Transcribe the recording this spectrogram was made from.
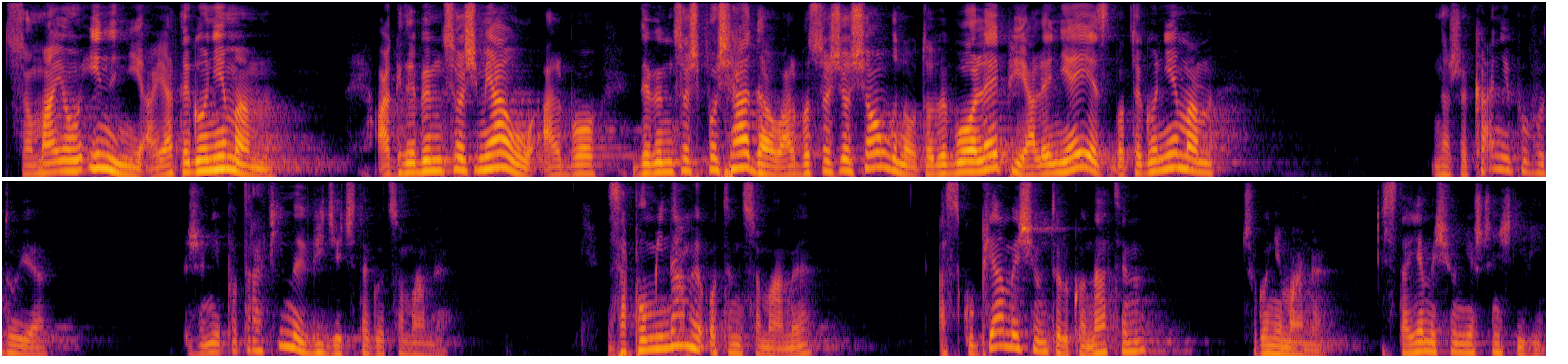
co mają inni, a ja tego nie mam. A gdybym coś miał, albo gdybym coś posiadał, albo coś osiągnął, to by było lepiej, ale nie jest, bo tego nie mam. Narzekanie powoduje, że nie potrafimy widzieć tego, co mamy. Zapominamy o tym, co mamy, a skupiamy się tylko na tym, czego nie mamy. Stajemy się nieszczęśliwi.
